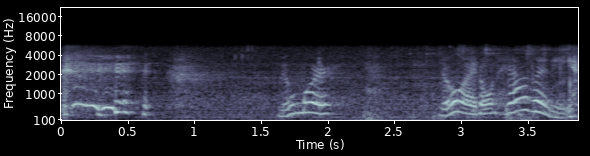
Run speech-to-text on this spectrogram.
no more. No, I don't have any.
